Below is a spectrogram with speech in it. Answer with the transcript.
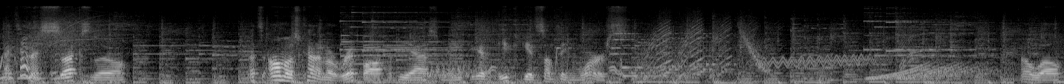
That kind of sucks, though. That's almost kind of a rip-off, if you ask me. You could, get, you could get something worse. Oh well.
